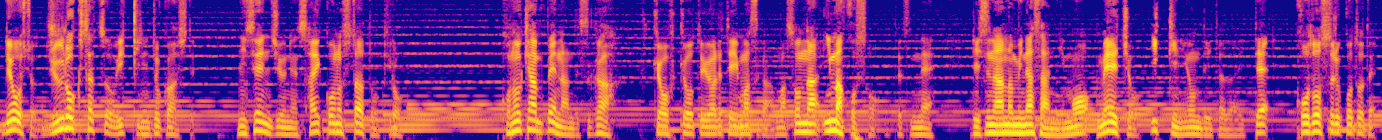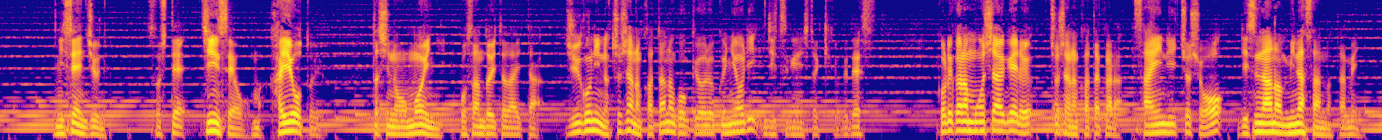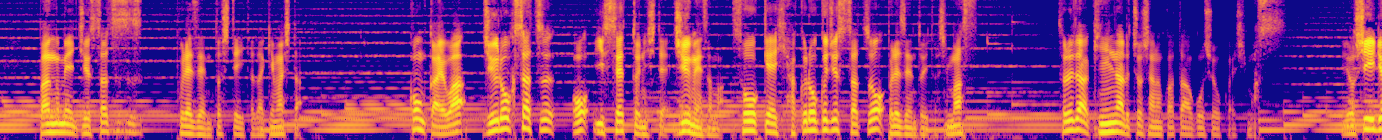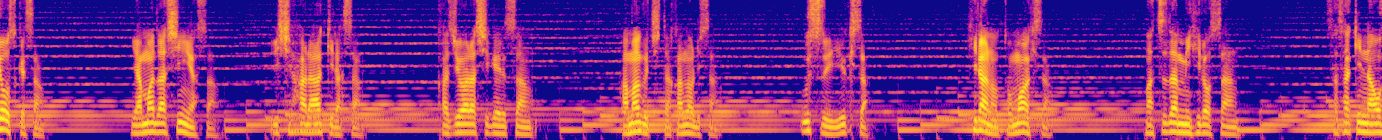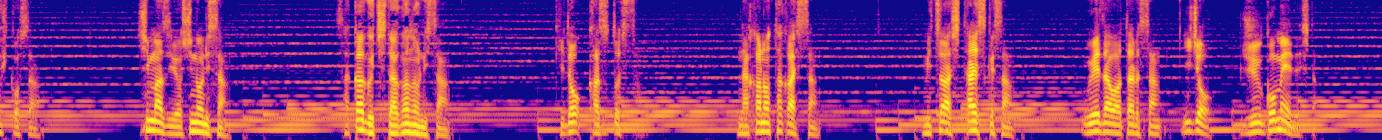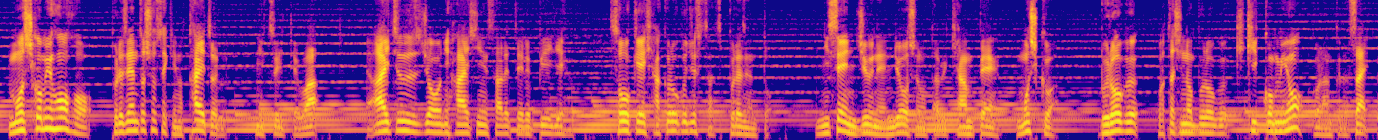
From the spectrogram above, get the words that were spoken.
両書16冊を一気に読破して2010年最高のスタートを切ろう。このキャンペーンなんですが不況不況と言われていますが、まあ、そんな今こそですねリスナーの皆さんにも名著を一気に読んでいただいて行動することで2010年そして人生を変えようという私の思いにご賛同いただいた15人の著者の方のご協力により実現した企画です。これから申し上げる著者の方からサイン入り著書をリスナーの皆さんのために番組10冊ずつプレゼントしていただきました。今回は16冊を1セットにして10名様総計160冊をプレゼントいたします。それでは気になる著者の方をご紹介します。吉井亮介さん山田真也さん石原明さん梶原茂さん浜口貴則さん臼井由紀さん平野智明さん松田美弘さん佐々木直彦さん島津義則さん坂口孝則さん。木戸和俊さん。中野隆さん。三橋大輔さん。上田渉さん。以上15名でした。申し込み方法プレゼント書籍のタイトルについては iTunes 上に配信されている PDF 総計160冊プレゼント2010年両所の旅キャンペーンもしくはブログ私のブログ聞き込みをご覧ください、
